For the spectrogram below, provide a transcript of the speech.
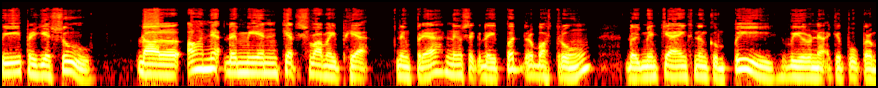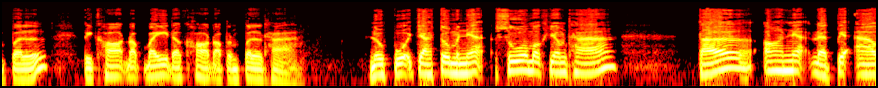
ពីព្រះយេស៊ូវដល់អស់អ្នកដែលមានចិត្តស្វាមីភក្តិនឹងព្រះនិងសេចក្តីពិតរបស់ទ្រង់ដោយមានចែងក្នុងគម្ពីរវិវរណៈចំពុក7ពីខ13ដល់ខ17ថានោះពួកចាស់ទុំម្នាក់សួរមកខ្ញុំថាតើអស់អ្នកដែលពាក់អាវ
